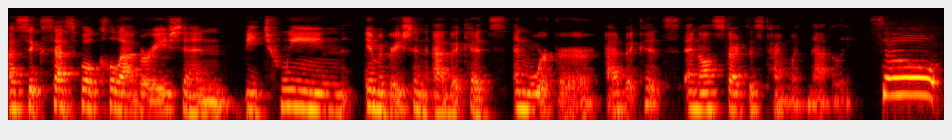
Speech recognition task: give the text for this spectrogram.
a successful collaboration between immigration advocates and worker advocates? And I'll start this time with Natalie. So,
